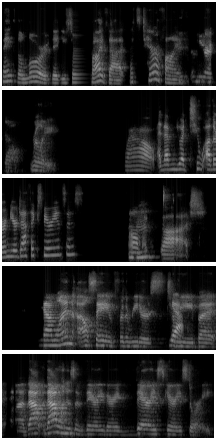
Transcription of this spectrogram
thank the Lord that you survived that. That's terrifying. It's a miracle, really. Wow. And then you had two other near death experiences? Mm-hmm. Oh my mm-hmm. gosh. Yeah, one I'll save for the readers to yeah. read, but uh, that that one is a very, very, very scary story.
